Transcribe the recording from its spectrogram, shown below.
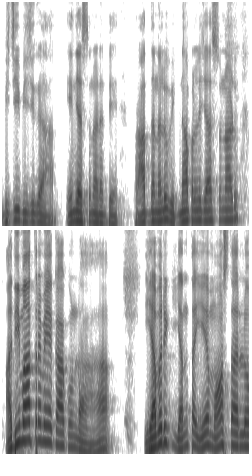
బిజీ బిజీగా ఏం చేస్తున్నాడంటే ప్రార్థనలు విజ్ఞాపనలు చేస్తున్నాడు. అది మాత్రమే కాకుండా ఎవరికి ఎంత ఏ మోస్తారులో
